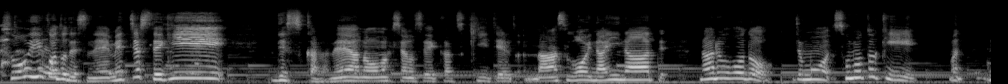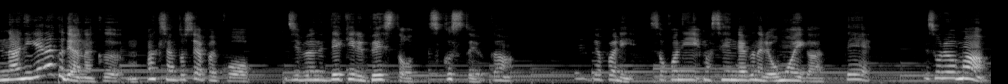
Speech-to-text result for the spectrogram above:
そういうことですね。めっちゃ素敵ですからね。あの、マキちゃんの生活聞いてると、なあ、すごいな、いいなって。なるほど。じゃあもう、その時、まあ、何気なくではなく、マキちゃんとしてはやっぱりこう、自分でできるベストを尽くすというか、やっぱりそこに、まあ、戦略なり思いがあって、でそれをまあ、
